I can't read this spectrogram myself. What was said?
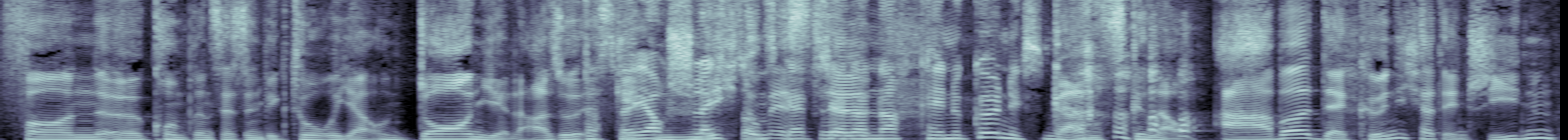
von äh, Kronprinzessin Victoria und Daniel. Also es Das geht wäre ja auch schlecht, nicht um sonst gäbe es ja Estelle. danach keine Königs mehr. Ganz genau. Aber der König hat entschieden,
